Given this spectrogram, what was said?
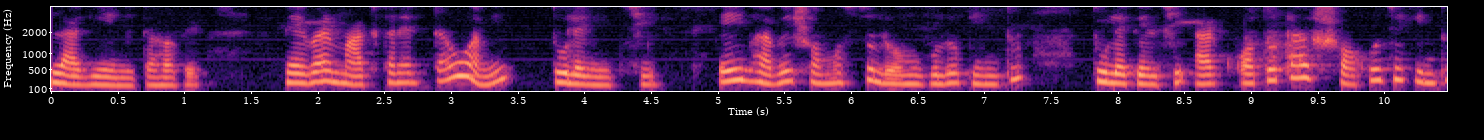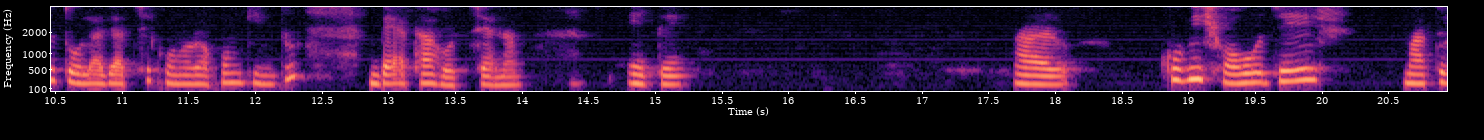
লাগিয়ে নিতে হবে। এবার মাঝখানেরটাও আমি তুলে নিচ্ছি। এইভাবে সমস্ত লোমগুলো কিন্তু তুলে ফেলছি। আর কতটা সহজে কিন্তু তোলা যাচ্ছে কোনো রকম কিন্তু ব্যথা হচ্ছে না এতে। আর খুবই সহজে মাত্র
